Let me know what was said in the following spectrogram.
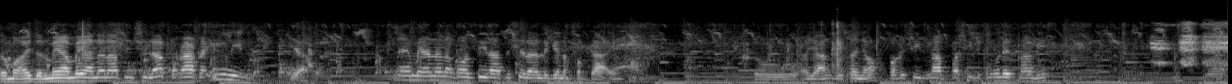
So mga idol, maya maya na natin sila pakakainin. Yeah. Maya maya na ng konti natin sila lagyan ng pagkain. So, ayan, kita nyo. Pakisil, napasilip ko ulit, mami. Yan.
